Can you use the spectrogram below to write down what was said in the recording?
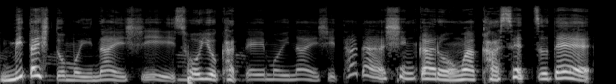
うん。見た人もいないし、そういう過程もいないし、ただ進化論は仮説で、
